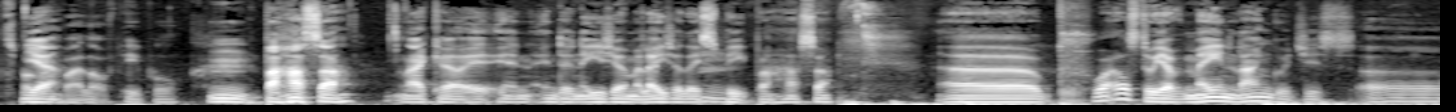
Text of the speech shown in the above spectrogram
spoken Yeah. by a lot of people. mm, Bahasa, like uh, in Indonesia, Malaysia, they speak Bahasa. Uh, what else do we have? Main languages. Uh,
